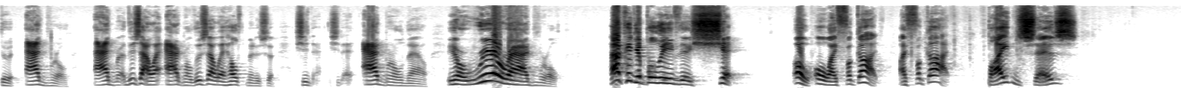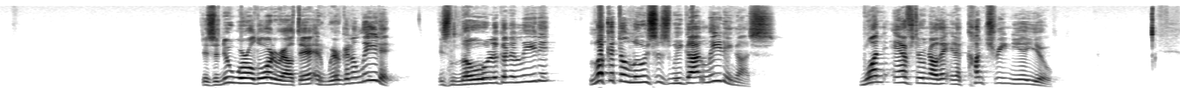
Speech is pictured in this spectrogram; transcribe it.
the admiral. Admiral. This is our admiral. This is our health minister. She's, she's an admiral now. You're a rear admiral. How can you believe this shit? Oh, oh, I forgot. I forgot. Biden says there's a new world order out there and we're going to lead it. Is Lola going to lead it? Look at the losers we got leading us. One after another in a country near you.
